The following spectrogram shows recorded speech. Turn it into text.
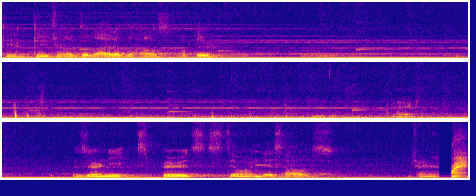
Can, can you turn off the light of the house up there? Is there any spirits still in this house? trying to.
